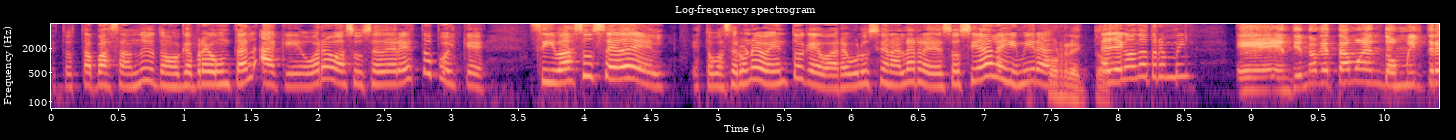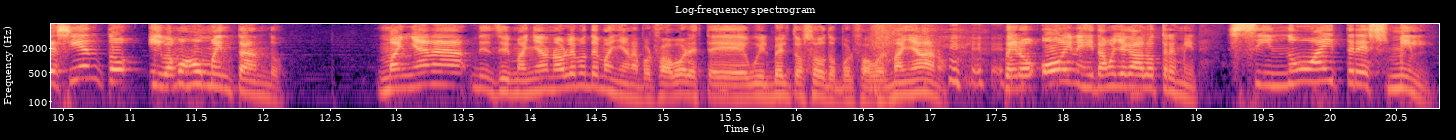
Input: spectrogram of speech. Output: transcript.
esto está pasando, yo tengo que preguntar a qué hora va a suceder esto porque si va a suceder, esto va a ser un evento que va a revolucionar las redes sociales y mira, Correcto. está llegando a 3000. Eh, entiendo que estamos en 2300 y vamos aumentando. Mañana, mañana no hablemos de mañana, por favor, este Wilberto Soto, por favor. Mañana no. Pero hoy necesitamos llegar a los 3000. Si no hay 3000,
